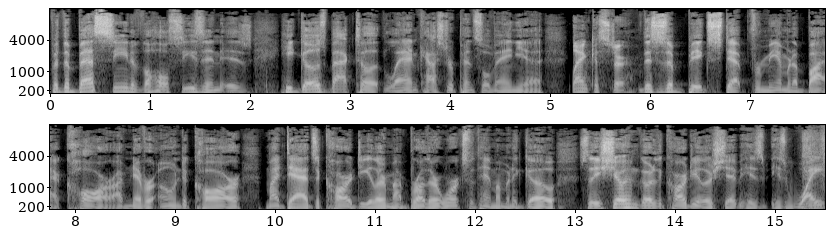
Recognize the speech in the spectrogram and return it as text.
But the best scene of the whole season is he goes back to Lancaster, Pennsylvania. Lancaster. This is a big step for me. I'm going to buy a car. I've never owned a car. My dad's a car dealer. My brother works with him. I'm going to go. So they show him go to the car dealership. His his white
